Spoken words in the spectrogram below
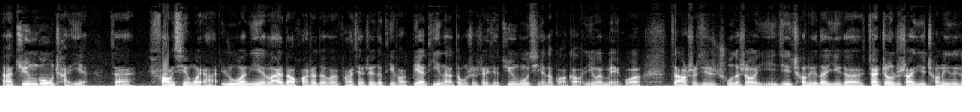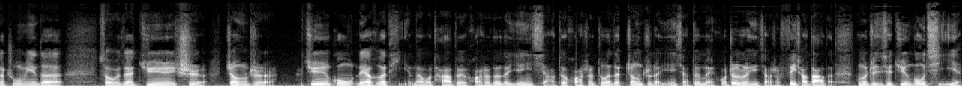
啊军工产业在。方兴未艾。如果你来到华盛顿，会发现这个地方遍地呢都是这些军工企业的广告。因为美国在二十世纪初的时候，已经成立了一个在政治上已经成立了一个著名的所谓的军事政治。军工联合体，那么它对华盛顿的影响，对华盛顿的政治的影响，对美国政治的影响是非常大的。那么这些军工企业，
